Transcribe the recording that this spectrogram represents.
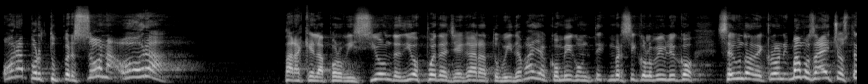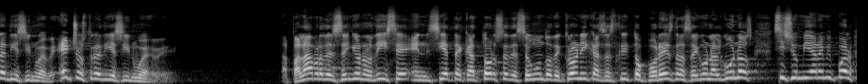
Ora por tu persona. Ora para que la provisión de Dios pueda llegar a tu vida. Vaya conmigo un, versículo bíblico, segunda de Crónicas. Vamos a Hechos 3:19. Hechos 3:19. La palabra del Señor nos dice en 7:14 de segundo de Crónicas, escrito por Esdras, según algunos, si se humillara mi pueblo,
